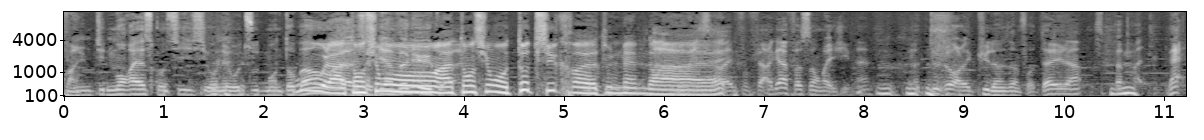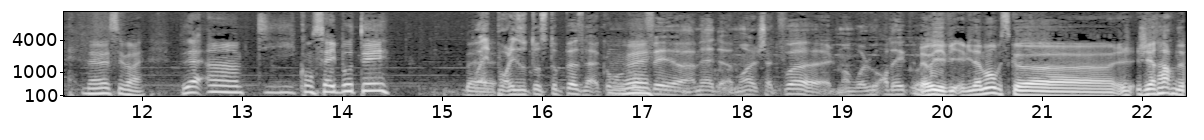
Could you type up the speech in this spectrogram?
prendre une petite moresque aussi si on est au-dessous de Montauban. Ouh là, Ouais, c'est bienvenu, attention, quoi. attention au taux de sucre euh, tout de même dans Ah, ouais, la. il faut faire gaffe à son régime. Hein. Mm, Toujours le cul dans un fauteuil là, c'est pas pratique. Ouais, c'est vrai. Vous avez Un petit conseil beauté. Ouais, pour les autostoppeuses là, comment Ouais. on fait euh, Ahmed Moi, à chaque fois, euh, elle m'envoie lourder quoi. Bah oui, évi- évidemment, parce que euh, Gérard ne,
